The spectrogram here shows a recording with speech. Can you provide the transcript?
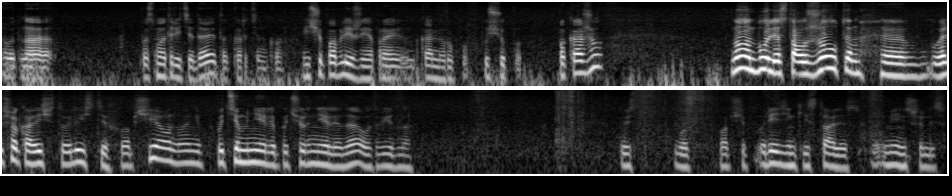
вот на... Посмотрите, да, эту картинку. Еще поближе я про камеру пущу, покажу. Но он более стал желтым. Э, большое количество листьев. Вообще он, они потемнели, почернели, да, вот видно. То есть вот вообще реденькие стали, уменьшились.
